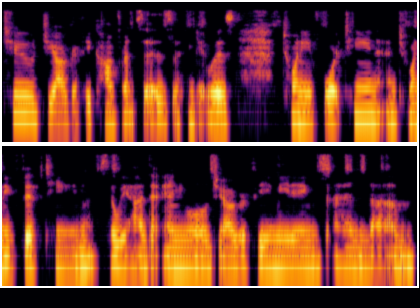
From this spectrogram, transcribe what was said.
two geography conferences. I think it was 2014 and 2015. So we had the annual geography meetings and um,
